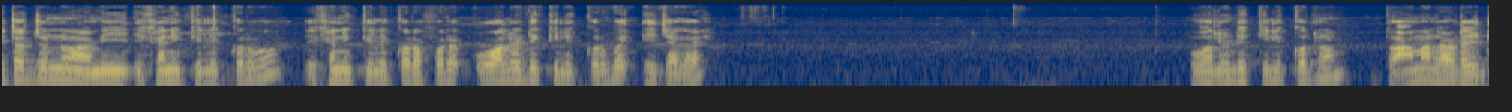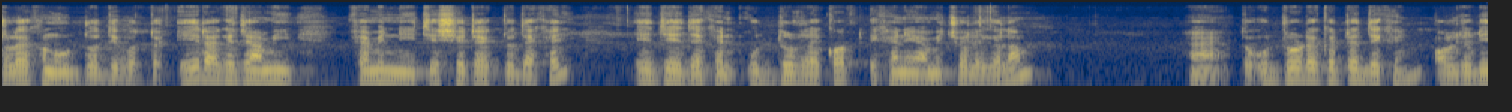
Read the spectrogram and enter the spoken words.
এটার জন্য আমি এখানে ক্লিক করব। এখানে ক্লিক করার পরে ওয়ালেটে ক্লিক করব এই জায়গায়। ওয়ালেটে ক্লিক করলাম। তো আমার আঠাশ ডলার এখন উড্রো দেব। তো এর আগে যে আমি পেমেন্ট নিয়েছি সেটা একটু দেখাই। এই যে দেখেন উড্রোর রেকর্ড এখানে আমি চলে গেলাম। হ্যাঁ তো উড্রো রেকর্ডে দেখেন। অলরেডি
